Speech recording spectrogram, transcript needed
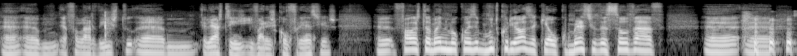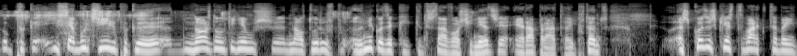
a, a, a falar disto, um, aliás tem e várias conferências, uh, falas também de uma coisa muito curiosa, que é o comércio da saudade verdade. Uh, uh, porque isso é muito giro, porque nós não tínhamos, na altura, a única coisa que, que interessava aos chineses era a prata. E, portanto, as coisas que este barco também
